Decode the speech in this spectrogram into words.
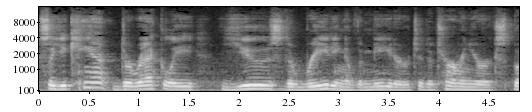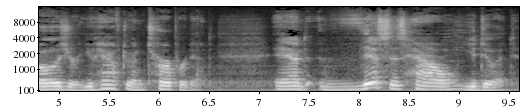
So you can't directly use the reading of the meter to determine your exposure. You have to interpret it. And this is how you do it.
